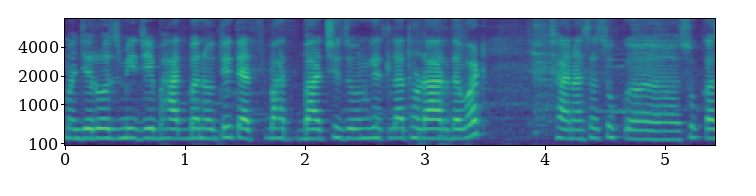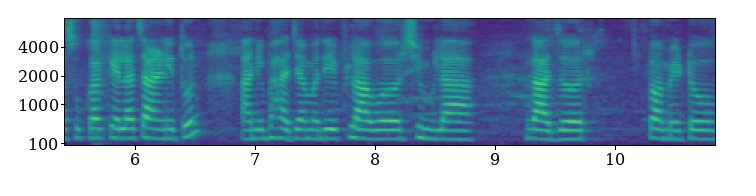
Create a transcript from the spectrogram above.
म्हणजे रोज मी जे भात बनवते त्याच भात भात शिजवून घेतला थोडा अर्धवट. छान असा सुक सुका सुका केला चाळणीतून. आणि भाज्यामध्ये फ्लावर शिमला गाजर टॉमॅटो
